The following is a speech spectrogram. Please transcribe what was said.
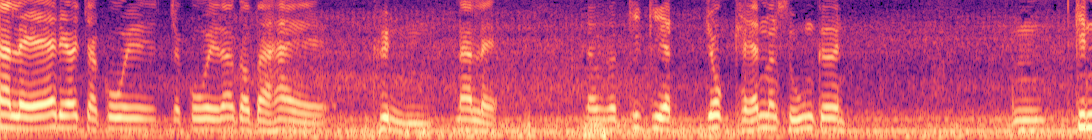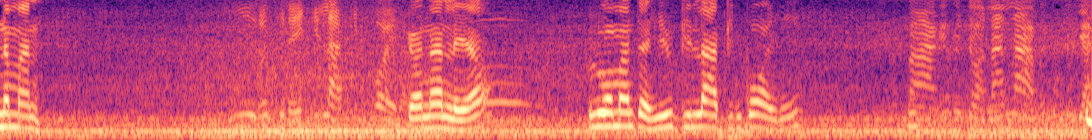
นั่นแหละเดี๋ยวจะโกยจะโกยแล้วก็ไปให้ขึ้นนั่นแหละ แล้วก็ขี้เกียจ ยกแขนมันสูงเกิน มันกินน้ำมันนี่รถที่ไหนกินลาบกินก้อยก็นั่นแหล้วกลัวมันจะหิวกินลาบกินก้อยนี่ปลาก็ไปจอดร้านลาบไม่ต้องอยาก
